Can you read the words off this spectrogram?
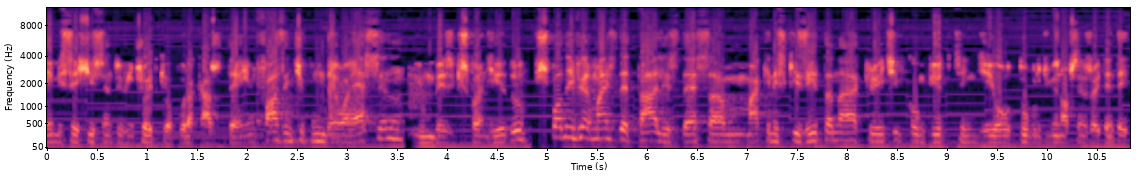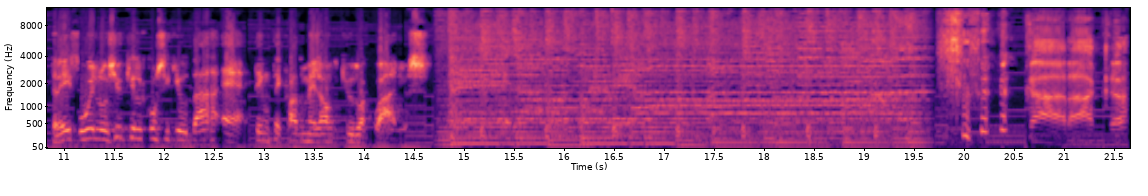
MCX128 que eu por acaso tenho. Fazem tipo um DOS e um Basic expandido. Vocês podem ver mais detalhes dessa máquina esquisita na Creative Computing de outubro de 1983. O elogio que ele conseguiu dar é: tem um teclado melhor do que o do Aquarius. Caraca.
